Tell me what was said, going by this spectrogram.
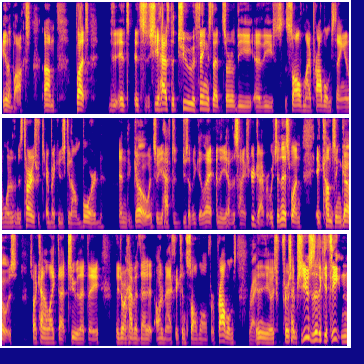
in a box um but it's it's she has the two things that sort of the uh, the solve my problems thing and one of them is TARDIS which everybody can just get on board and go and so you have to do something to get away and then you have the sonic screwdriver which in this one it comes and goes so i kind of like that too that they they don't have it that it automatically can solve all of her problems right. and, you know, first time she uses it it gets eaten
